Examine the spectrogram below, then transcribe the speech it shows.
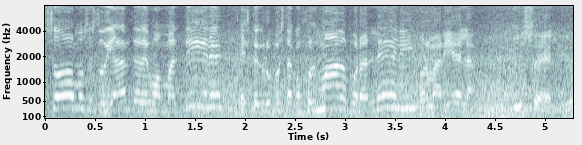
Nosotros somos estudiantes de Juan Martínez, este grupo está conformado por Arleni, Por Mariela y Sergio.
